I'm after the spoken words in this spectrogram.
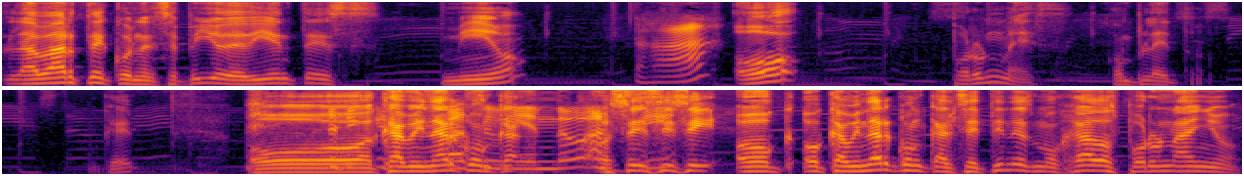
¿Lavarte con el cepillo de dientes mío Ajá. o por un mes completo? ¿Ok? O caminar ¿Va con... o, sí, sí, sí. O, o caminar con calcetines mojados por un año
